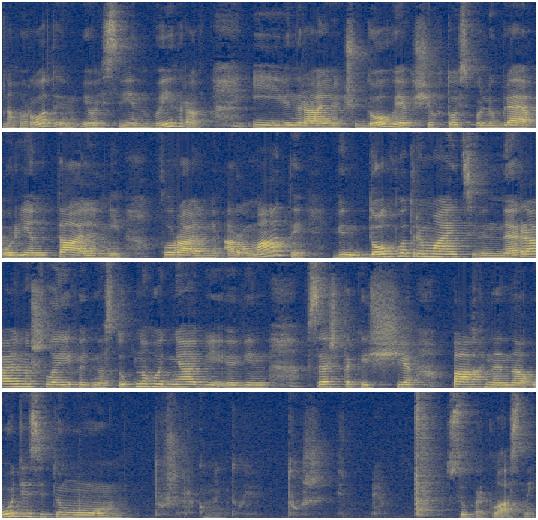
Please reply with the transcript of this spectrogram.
нагороди, і ось він виграв, і він реально чудовий. Якщо хтось полюбляє орієнтальні флоральні аромати, він довго тримається, він нереально шлейфить. Наступного дня він, все ж таки ще пахне на одязі, тому дуже рекомендую. Супер класний.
